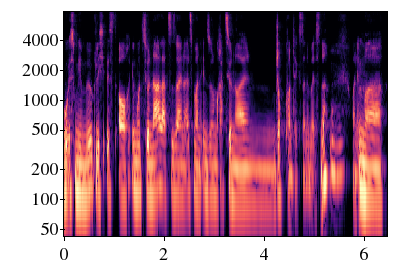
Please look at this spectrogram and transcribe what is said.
wo es mir möglich ist, auch emotionaler zu sein, als man in so einem rationalen Jobkontext dann immer ist. Ne? Mhm. Man immer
